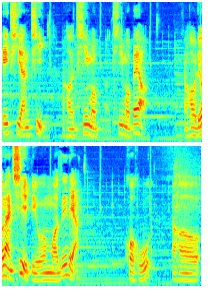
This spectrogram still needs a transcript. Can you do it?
AT&T，然后 T-Mo T-Mobile，然后浏览器比如 Mozilla、火狐，然后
